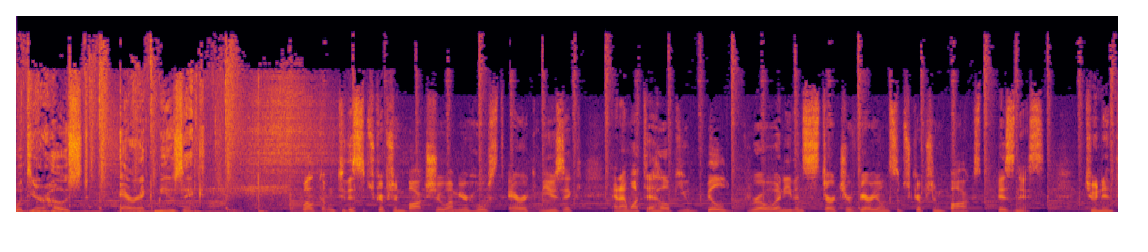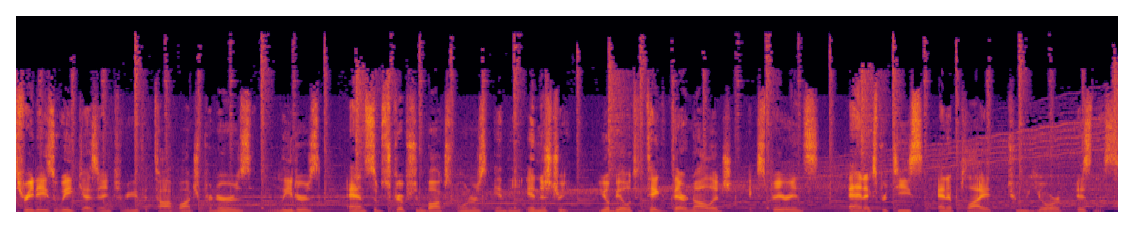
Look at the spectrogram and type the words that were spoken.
with your host, Eric Musick. Welcome to the Subscription Box Show. I'm your host, Eric Musick, and I want to help you build, grow, and even start your very own subscription box business. Tune in three days a week as I interview the top entrepreneurs, leaders, and subscription box owners in the industry. You'll be able to take their knowledge, experience, and expertise and apply it to your business.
